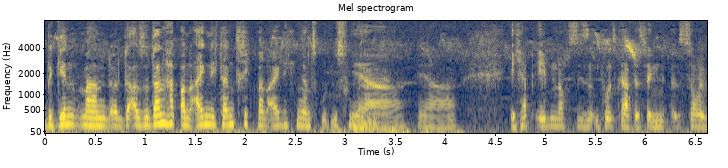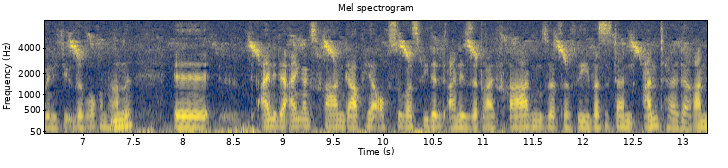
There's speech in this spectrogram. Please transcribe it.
beginnt man, also dann hat man eigentlich, dann kriegt man eigentlich einen ganz guten Zugang. Ja, ja. Ich habe eben noch diesen Impuls gehabt, deswegen, sorry, wenn ich die unterbrochen habe. Mhm. Äh, eine der Eingangsfragen gab ja auch sowas wieder, eine dieser drei Fragen, wie, was ist dein Anteil daran?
